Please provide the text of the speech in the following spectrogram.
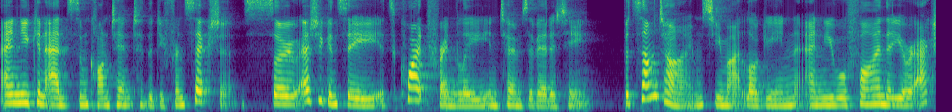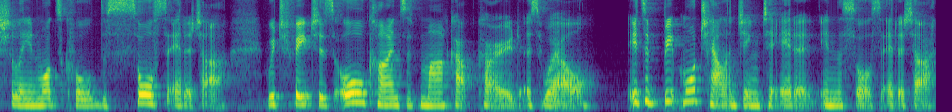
and you can add some content to the different sections. So as you can see, it's quite friendly in terms of editing. But sometimes you might log in and you will find that you're actually in what's called the source editor, which features all kinds of markup code as well. It's a bit more challenging to edit in the source editor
